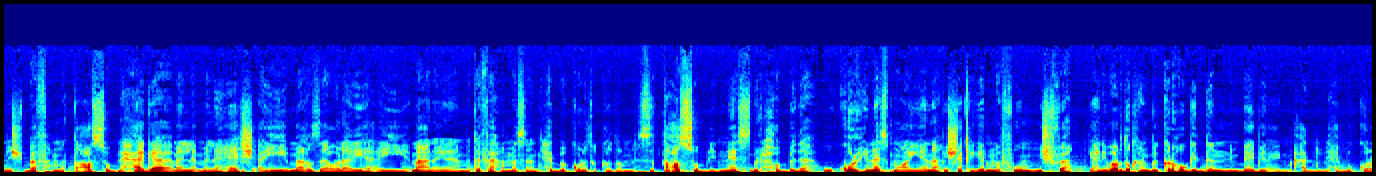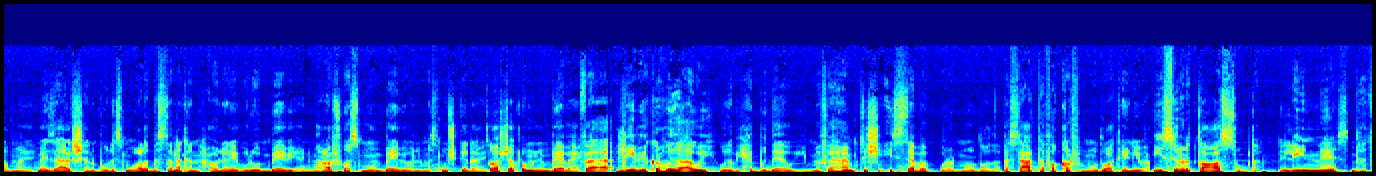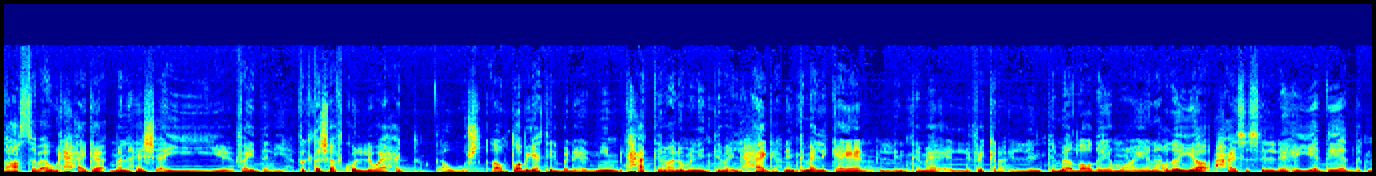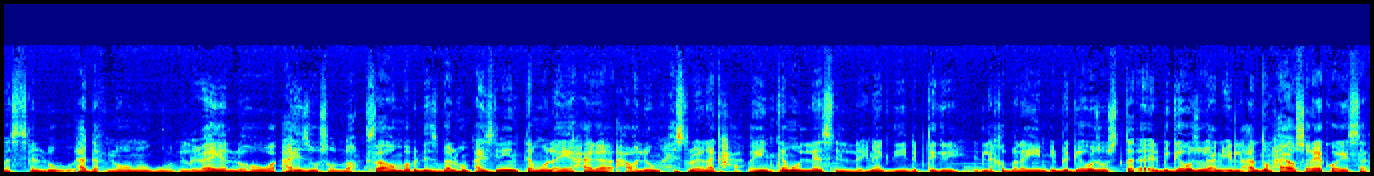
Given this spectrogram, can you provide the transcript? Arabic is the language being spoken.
مش بفهم التعصب لحاجه مل- ملهاش أي مغزى ولا ليها أي معنى. يعني أنا متفهم مثلا تحب كرة القدم بس التعصب للناس بالحب ده وكره ناس معينة بشكل غير مفهوم مش فاهم. يعني برضو كانوا بيكرهوا جدا مبابي ده. يعني حد بيحب الكوره ما, ما يزعلش. أنا بقول اسمه غلط بس أنا كان حواليا بيقولوا مبابي يعني ما أعرفش هو اسمه مبابي ولا ما اسموش كده. يعني هو شكله من مبابي يعني فليه بيكرهوا ده قوي وده بيحبوا ده قوي ما فهمتش إيه السبب ورا الموضوع ده. بس قعدت أفكر في الموضوع تاني بقى. إيه سر التعصب ده؟ ليه الناس بتتعصب اول حاجة ملهاش أي فايدة ليها؟ فاكتشفت كل واحد أو أو طبيعة البني آدمين بتحتم عليهم الانتماء لحاجة الانتماء لكيان الانتماء لفكرة الانتماء لقضية معينة. قضية حاسس اللي هي ديت بتمثل له هدف من هو موجود الغاية اللي هو عايز يوصل لها. فهم بالنسبة لهم عايزين ينتموا لأي حاجة حواليهم يحسوا إنها ناجحة. وينتموا للناس اللي هناك دي اللي بتجري اللي ياخد ملايين اللي بيتجوزوا ست... اللي بيتجوزوا يعني اللي عندهم حياة أسرية كويسة.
